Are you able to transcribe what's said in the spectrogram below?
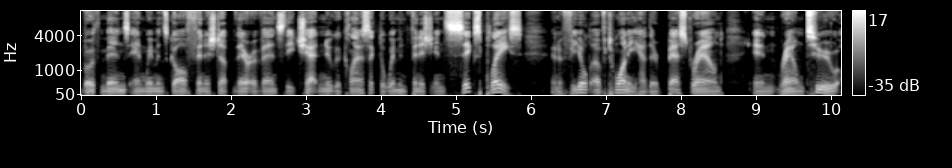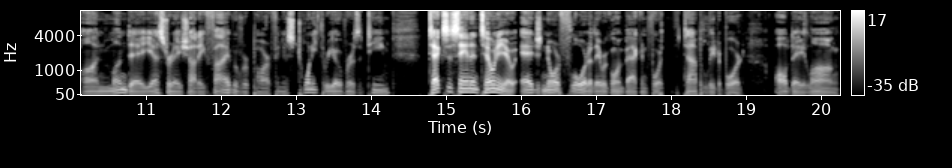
Both men's and women's golf finished up their events. The Chattanooga Classic, the women finished in sixth place in a field of 20, had their best round in round two on Monday. Yesterday, shot a five over par, finished 23 over as a team. Texas San Antonio edged North Florida. They were going back and forth at the top of the leaderboard all day long.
